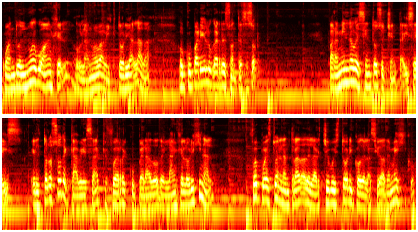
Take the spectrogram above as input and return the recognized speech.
cuando el nuevo ángel o la nueva Victoria Alada ocuparía el lugar de su antecesor. Para 1986, el trozo de cabeza que fue recuperado del ángel original fue puesto en la entrada del Archivo Histórico de la Ciudad de México,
